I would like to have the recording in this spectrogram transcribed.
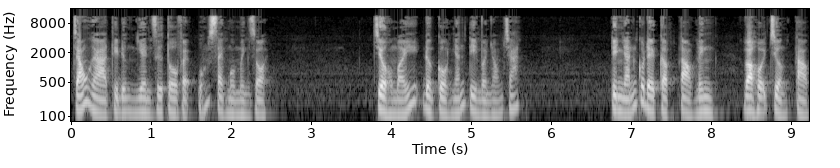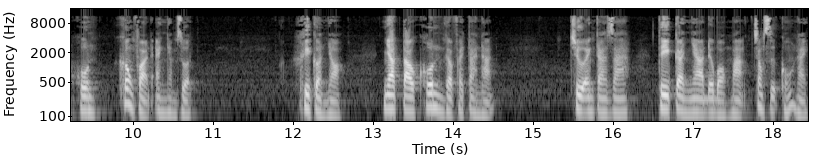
Cháu gà thì đương nhiên Dư Tô phải uống sạch một mình rồi. Chiều hôm ấy, đường cổ nhắn tin vào nhóm chat. Tin nhắn có đề cập Tào Linh và hội trưởng Tào Khôn không phải anh em ruột. Khi còn nhỏ, nhà Tào Khôn gặp phải tai nạn. Trừ anh ta ra, thì cả nhà đều bỏ mạng trong sự cố này.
